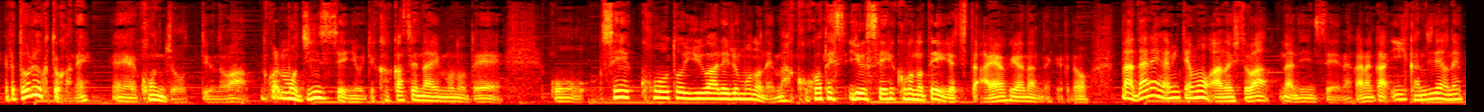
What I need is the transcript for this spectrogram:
やっぱ努力とかね、えー、根性っていうのは、これもう人生において欠かせないもので、こう、成功と言われるものね、まあ、ここで言う成功の定義はちょっとあやふやなんだけれど、まあ、誰が見てもあの人は、まあ、人生なかなかいい感じだよね、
